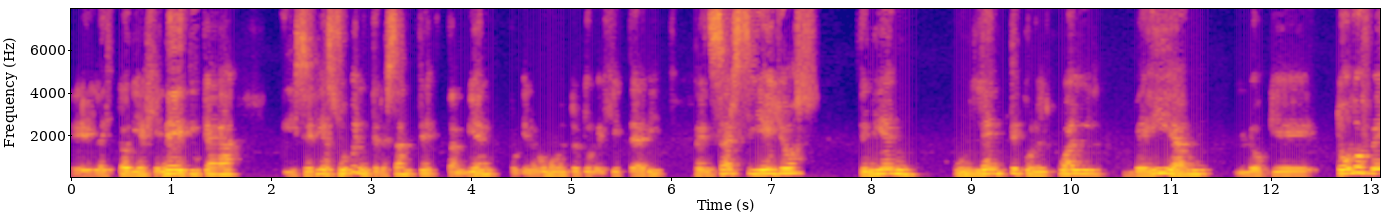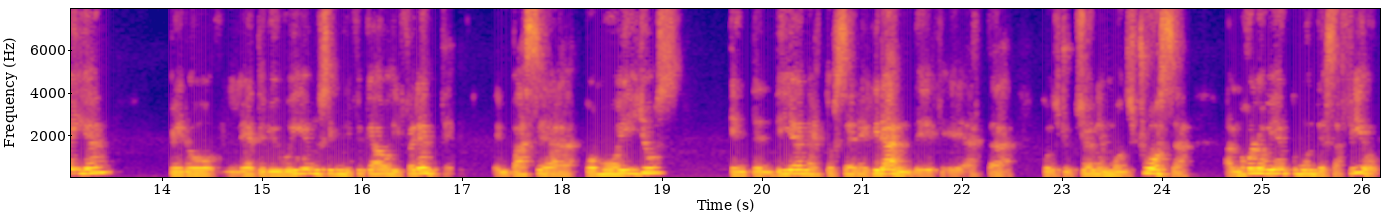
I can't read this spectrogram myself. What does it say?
eh, la historia genética, y sería súper interesante también, porque en algún momento tú lo dijiste, Ari, pensar si ellos tenían un, lente con el cual veían lo que todos veían, pero le atribuían un significado diferente en base a cómo ellos entendían a estos seres grandes, eh, construcciones monstruosas. A lo mejor lo veían como un desafío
